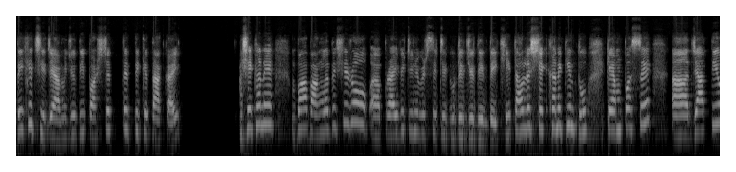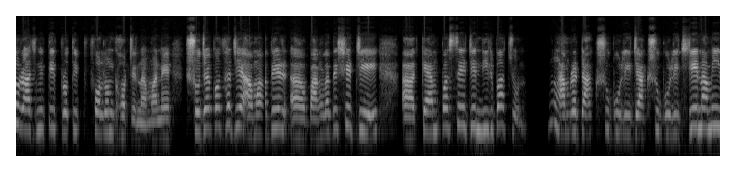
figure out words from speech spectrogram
দেখেছি যে আমি যদি পাশ্চাত্যের দিকে তাকাই সেখানে বা বাংলাদেশেরও প্রাইভেট ইউনিভার্সিটিগুলি যদি দেখি, তাহলে সেখানে কিন্তু ক্যাম্পাসে জাতীয় রাজনীতির প্রতিফলন ঘটে না। মানে সোজা কথা যে আমাদের বাংলাদেশের যে ক্যাম্পাসে যে নির্বাচন আমরা ডাকসু বলি, জাকসু বলি, যে নামেই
